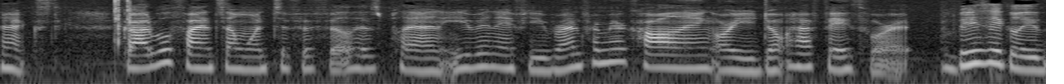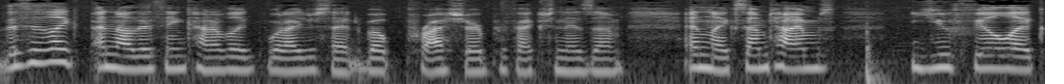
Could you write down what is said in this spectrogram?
Next God will find someone to fulfill his plan even if you run from your calling or you don't have faith for it. Basically, this is like another thing kind of like what I just said about pressure, perfectionism, and like sometimes you feel like,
